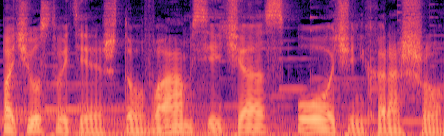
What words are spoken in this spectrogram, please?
Почувствуйте, что вам сейчас очень хорошо.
